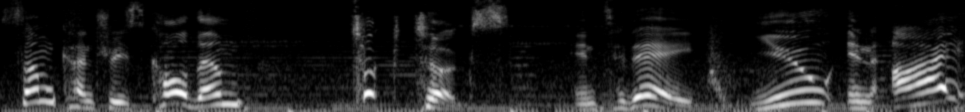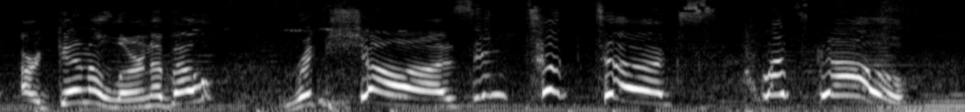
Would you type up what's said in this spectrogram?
Some countries call them tuk-tuks. And today, you and I are gonna learn about rickshaws and tuk-tuks. Let's go.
